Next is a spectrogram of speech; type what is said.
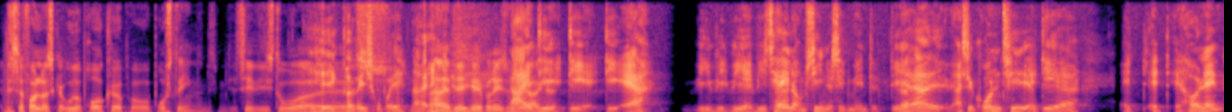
Er det så folk, der skal ud og prøve at køre på brosten, ligesom de har set i de store... Det er ikke Paris-Roubaix, nej. Nej, det er ikke Paris-Roubaix. Nej, det, det, det er... Vi, vi, vi, vi taler om senior-segmentet. Det ja. er øh, altså grunden til, at det er, at, at Holland,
